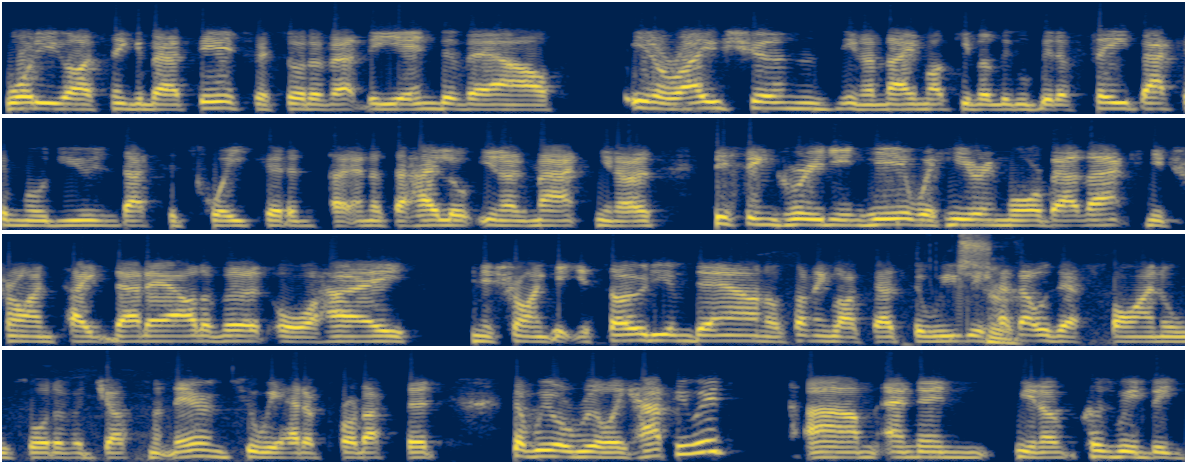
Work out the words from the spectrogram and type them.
what do you guys think about this? We're sort of at the end of our iterations. You know, they might give a little bit of feedback and we'll use that to tweak it and say, and I say, hey, look, you know, Matt, you know, this ingredient here, we're hearing more about that. Can you try and take that out of it? Or hey, can you try and get your sodium down or something like that? So we, we had, that was our final sort of adjustment there until we had a product that that we were really happy with. Um, and then, you know, because we'd been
